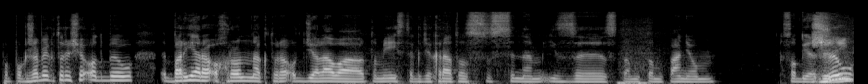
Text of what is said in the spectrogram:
po pogrzebie, który się odbył, bariera ochronna, która oddzielała to miejsce, gdzie Kratos z synem i z, z tą, tą panią sobie Żyli. żył,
